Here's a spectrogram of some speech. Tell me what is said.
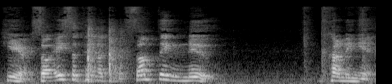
Here. So Ace of Pentacles, something new coming in.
